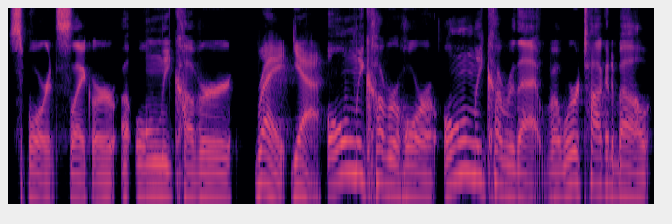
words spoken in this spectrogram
sports, like or uh, only cover Right. Yeah. only cover horror, only cover that. But we're talking about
